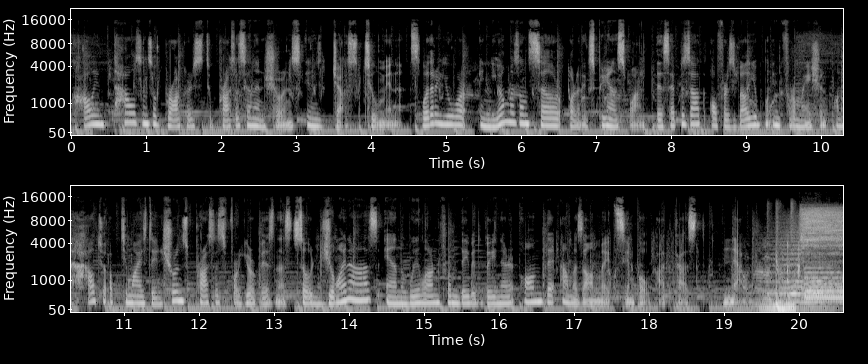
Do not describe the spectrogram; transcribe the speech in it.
calling thousands of brokers to processing insurance in just two minutes. Whether you are a new Amazon seller or an experienced one, this episode offers valuable information on how to optimize the insurance process for your business. So join us and we learn from David Vainer on the Amazon Made Simple podcast now.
